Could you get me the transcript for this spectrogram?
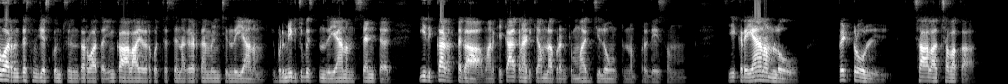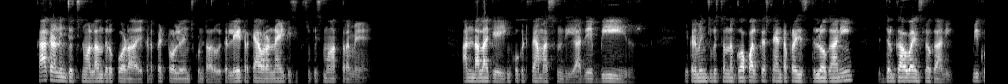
అమ్మవారిని దర్శనం చేసుకుని తర్వాత ఇంకా అలా ఎదురుకొచ్చేస్తే నాకు ఎక్కడ కనిపించింది యానం. ఇప్పుడు మీకు చూపిస్తుంది యానం సెంటర్. ఇది కరెక్ట్గా మనకి కాకినాడకి అమలాపురానికి మధ్యలో ఉంటున్న ప్రదేశం. ఇక్కడ యానంలో పెట్రోల్ చాలా చవక. కాకినాడ నుంచి వచ్చిన వాళ్ళందరూ కూడా ఇక్కడ పెట్రోల్ వేయించుకుంటారు. ఇక్కడ లీటర్ కేవలం నైంటీ సిక్స్ రూపీస్ మాత్రమే. అండ్ అలాగే ఇంకొకటి ఫేమస్ ఉంది అదే బీర్. ఇక్కడ మేము చూపిస్తున్న గోపాలకృష్ణ ఎంటర్ప్రైజెస్లో కానీ దుర్గా వైన్స్లో కానీ మీకు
